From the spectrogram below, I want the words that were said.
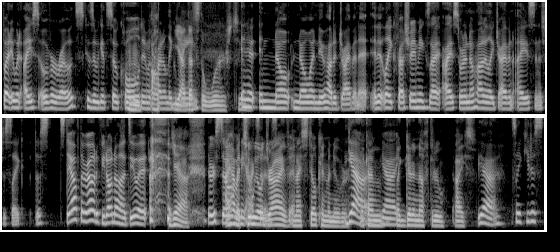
but it would ice over roads because it would get so cold and would Oh, kind of like rain. yeah, rain. that's the worst. Too. and it and no no one knew how to drive in it, and it like frustrated me because I I sort of know how to like drive in ice, and it's just like just stay off the road if you don't know how to do it. yeah, there were so I have a many two wheel drive and I still can maneuver. Yeah, like I'm yeah. like good enough through ice. Yeah. It's like you just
